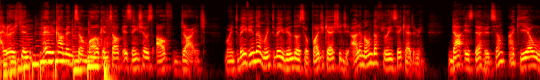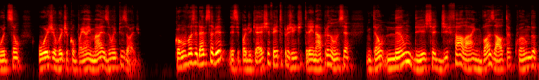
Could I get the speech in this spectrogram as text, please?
Hallöchen, willkommen zum Walk and Talk Essentials auf Deutsch. Muito bem-vinda, muito bem-vindo ao seu podcast de alemão da Fluency Academy. Da ist der Hudson, aqui é o Hudson. Hoje eu vou te acompanhar em mais um episódio. Como você deve saber, esse podcast é feito para a gente treinar a pronúncia, então não deixa de falar em voz alta quando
